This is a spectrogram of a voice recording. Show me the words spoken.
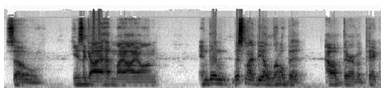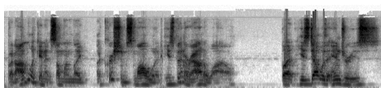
So he's a guy I have my eye on. And then this might be a little bit out there of a pick, but I'm looking at someone like a Christian Smallwood. He's been around a while, but he's dealt with injuries.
